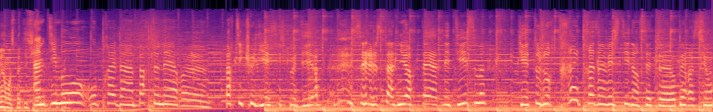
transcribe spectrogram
Mais on se met ici. Un petit mot auprès d'un partenaire euh, particulier, si je peux dire. C'est le Stade Niortais Athlétisme qui est toujours très très investi dans cette euh, opération.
